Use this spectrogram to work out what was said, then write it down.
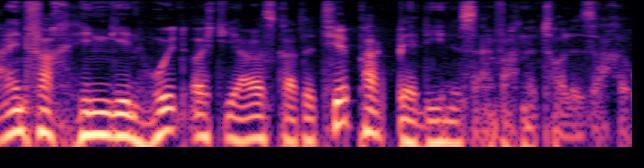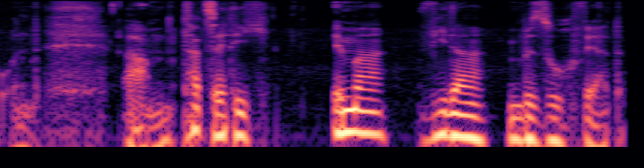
einfach hingehen, holt euch die Jahreskarte. Tierpark Berlin ist einfach eine tolle Sache und ähm, tatsächlich immer wieder ein Besuch wert.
